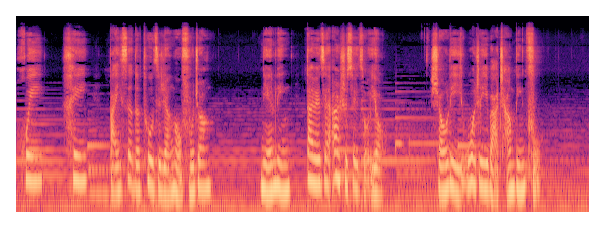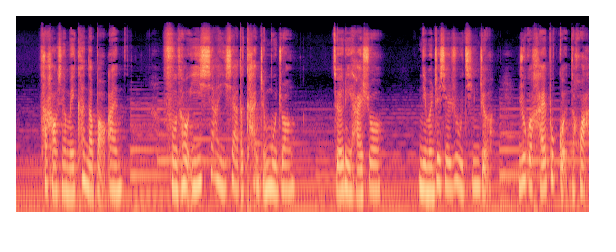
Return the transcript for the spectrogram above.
灰、黑、白色的兔子人偶服装，年龄大约在二十岁左右，手里握着一把长柄斧。他好像没看到保安，斧头一下一下地砍着木桩，嘴里还说：“你们这些入侵者！”如果还不滚的话，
